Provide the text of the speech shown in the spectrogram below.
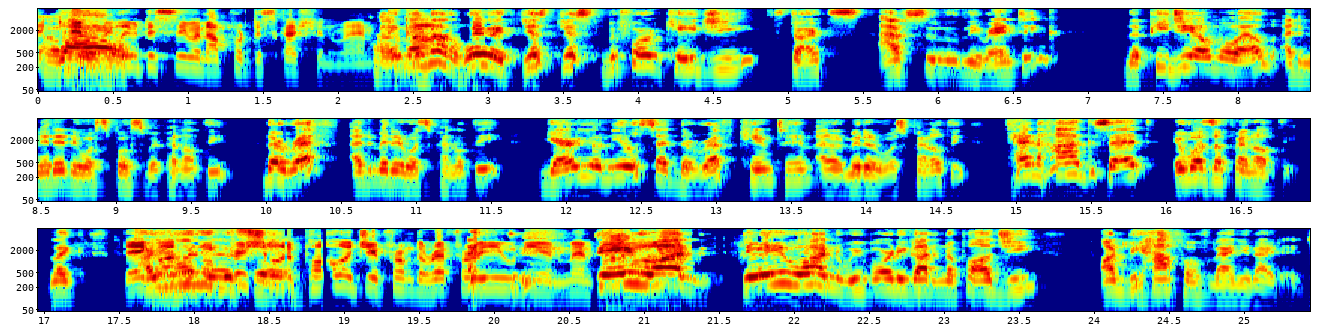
I can't wow. believe this is even up for discussion, man. no, no, no, wait, wait. Just, just before KG starts absolutely ranting, the PGMOL admitted it was supposed to be a penalty. The ref admitted it was a penalty. Gary O'Neill said the ref came to him and admitted it was penalty. Ten Hag said it was a penalty. Like they got an official apology from the referee union, man. day one, day one, we've already got an apology on behalf of Man United.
